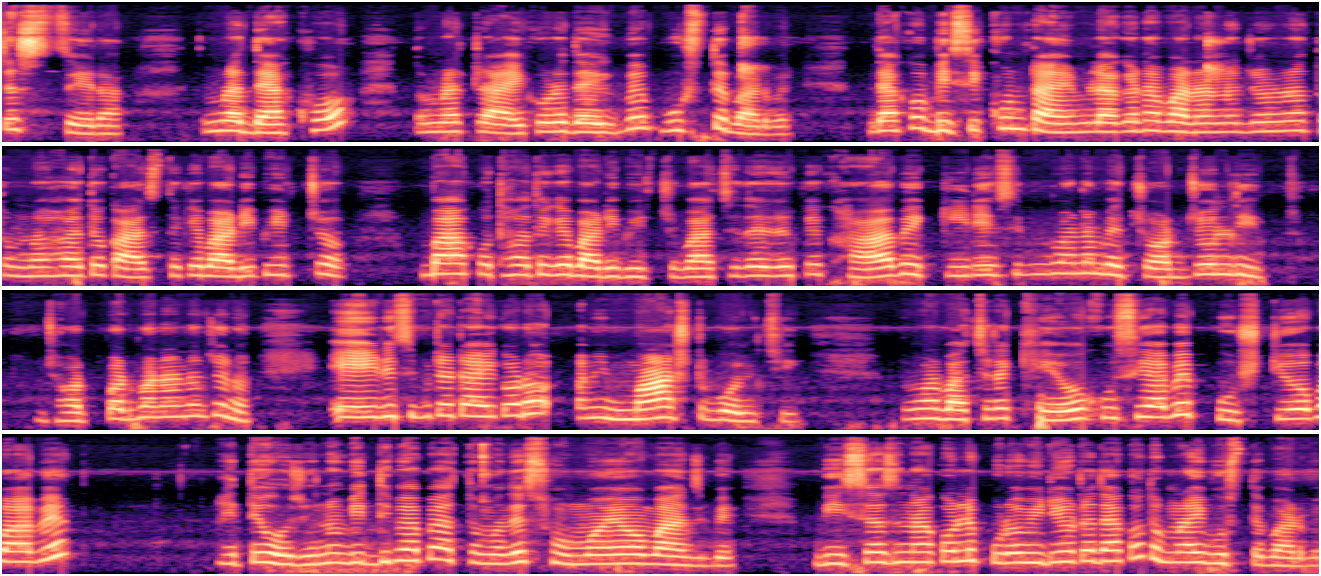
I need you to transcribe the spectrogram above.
জাস্ট সেরা। তোমরা দেখো, তোমরা ট্রাই করে দেখবে, বুঝতে পারবে। দেখো, বেশিক্ষণ টাইম লাগে না বানানোর জন্য। না তোমরা হয়তো কাজ থেকে বাড়ি ফিরছো বা কোথাও থেকে বাড়ি ফিরছো। বাচ্চাদেরকে খাওয়াবে, কী রেসিপি বানাবে, চটজলদি ঝটপট বানানোর জন্য, এই রেসিপিটা ট্রাই করো। আমি মাস্ট বলছি। তোমার বাচ্চাটা খেয়েও খুশি হবে, পুষ্টিও পাবে, এতে ওজনও বৃদ্ধি পাবে আর তোমাদের সময়ও বাঁচবে। বিশ্বাস না করলে পুরো ভিডিওটা দেখো, তোমরাই বুঝতে পারবে।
